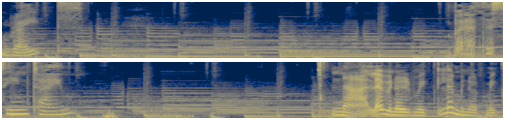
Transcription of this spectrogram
right? But at the same time, nah let me not make let me not make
